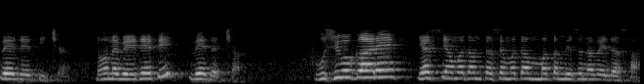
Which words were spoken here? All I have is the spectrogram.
वेदेती च। नो न वेदेती, वेद उसी को कह रहे हैं यश मतम तस्य मतम मतम यश न वेद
